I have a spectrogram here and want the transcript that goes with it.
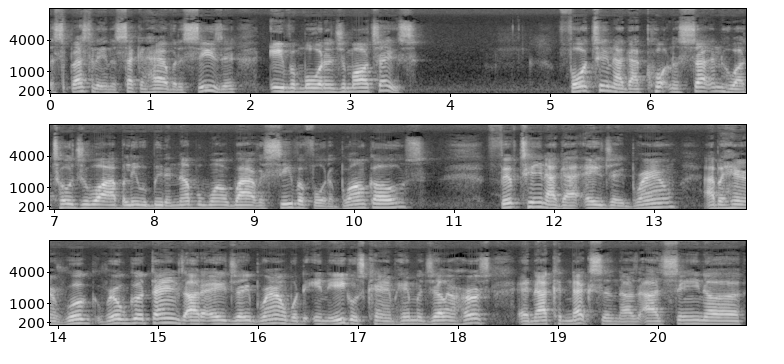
especially in the second half of the season, even more than Jamal Chase. 14, I got Courtland Sutton, who I told you why I believe would be the number one wide receiver for the Broncos. 15, I got A.J. Brown. I've been hearing real, real good things out of AJ Brown with the, in the Eagles camp. Him and Jalen Hurts and that connection. I I seen uh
